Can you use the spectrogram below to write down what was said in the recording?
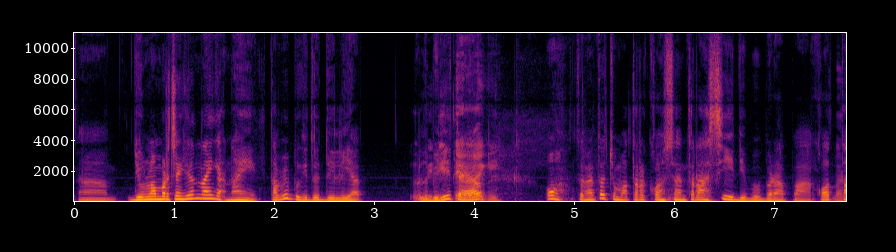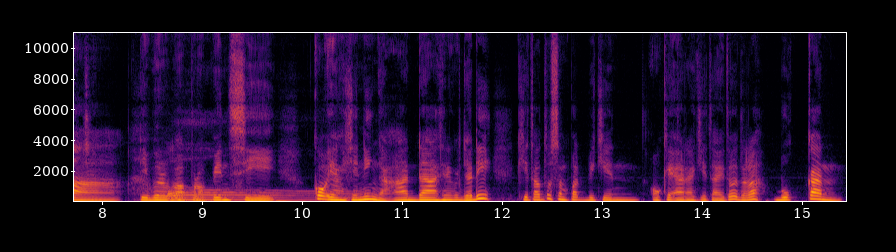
Uh, jumlah merchant kita naik nggak naik tapi begitu dilihat lebih detail, lagi. oh ternyata cuma terkonsentrasi di beberapa kota, di beberapa Oh. provinsi. Kok yang sini nggak ada? Sini. Jadi kita tuh sempat bikin OKR kita itu adalah bukan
